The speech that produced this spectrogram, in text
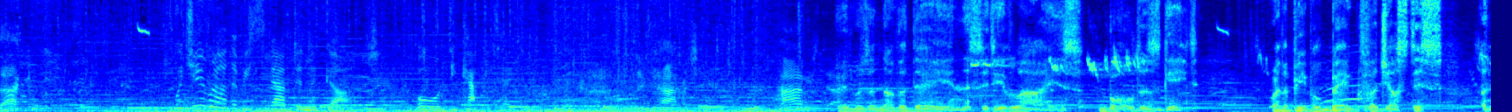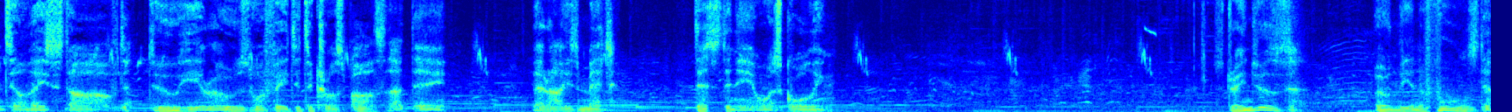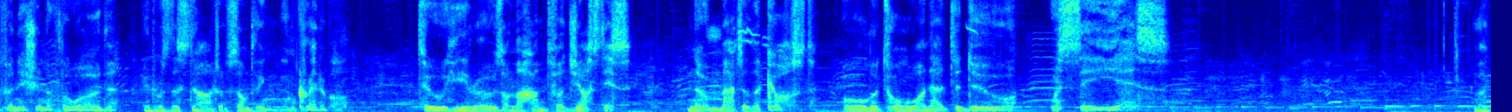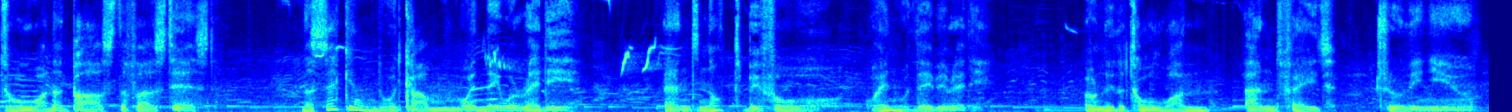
Exactly. Would you rather be stabbed in the gut or decapitated? Decapitated. It was another day in the City of Lies, Baldur's Gate, where the people begged for justice until they starved. Two heroes were fated to cross paths that day. Their eyes met. Destiny was calling. Strangers? Only in a fool's definition of the word. It was the start of something incredible. Two heroes on the hunt for justice, no matter the cost. All the Tall One had to do was say yes. The Tall One had passed the first test. The second would come when they were ready. And not before. When would they be ready? Only the Tall One and Fate truly knew.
